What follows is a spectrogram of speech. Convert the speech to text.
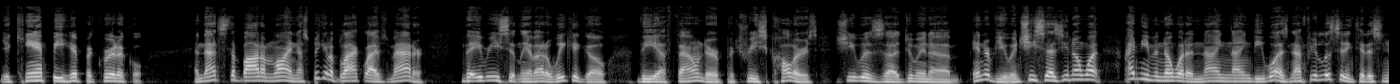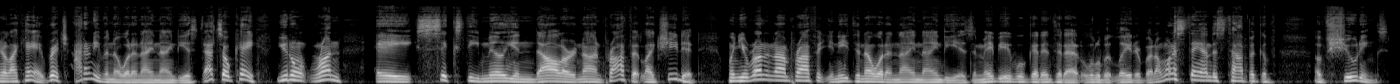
You can't be hypocritical. And that's the bottom line. Now, speaking of Black Lives Matter, they recently, about a week ago, the uh, founder, Patrisse Cullors, she was uh, doing an interview and she says, you know what? I didn't even know what a 990 was. Now, if you're listening to this and you're like, hey, Rich, I don't even know what a 990 is, that's okay. You don't run a $60 million nonprofit like she did. When you run a nonprofit, you need to know what a 990 is. And maybe we'll get into that a little bit later. But I want to stay on this topic of, of shootings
